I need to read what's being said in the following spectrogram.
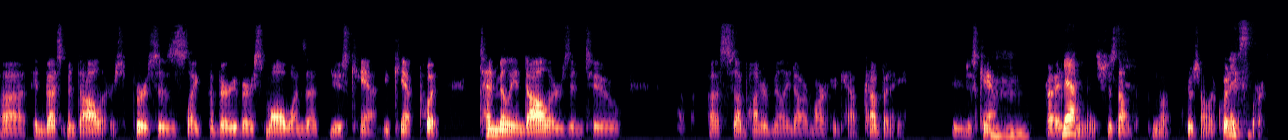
uh, investment dollars versus like the very very small ones that you just can't. You can't put 10 million dollars into a sub 100 million dollar market cap company. You just can't mm-hmm. right? Yeah. It's just not, not there's no liquidity Makes, for it.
